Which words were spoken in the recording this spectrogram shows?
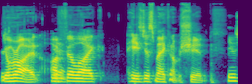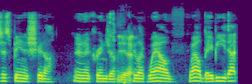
You're right. I feel like he's just making up shit. He was just being a shitter and a cringer. Yeah. You're like, wow, wow, baby, that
